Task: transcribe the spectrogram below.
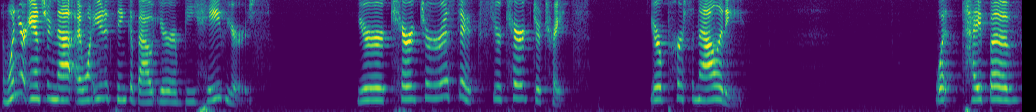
And when you're answering that, I want you to think about your behaviors, your characteristics, your character traits, your personality, what type of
